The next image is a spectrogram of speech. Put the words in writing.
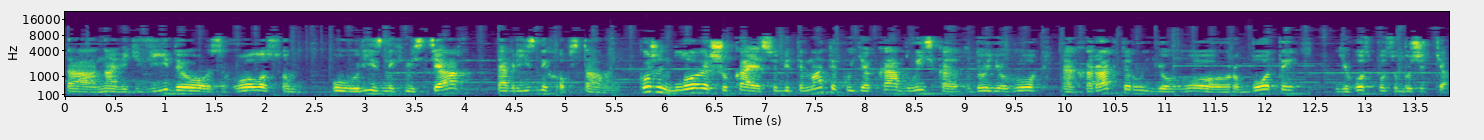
та навіть відео з голосом у різних місцях та в різних обставинах. Кожен блогер шукає собі тематику, яка близька до його е, характеру, його роботи, його способу життя.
